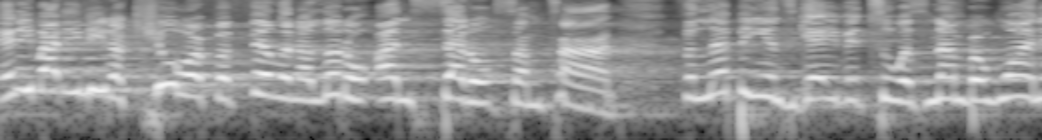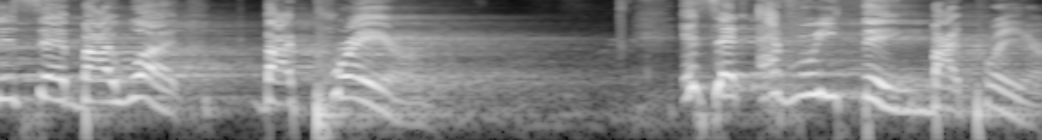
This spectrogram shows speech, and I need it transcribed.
Anybody need a cure for feeling a little unsettled sometime? Philippians gave it to us. Number one, it said by what? By prayer. It said everything by prayer.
